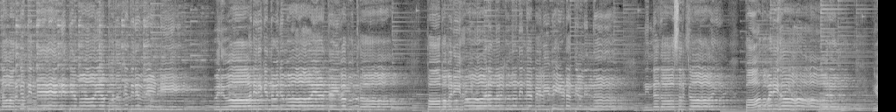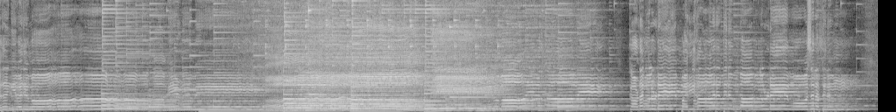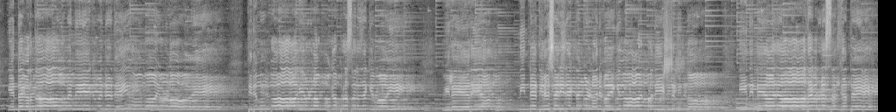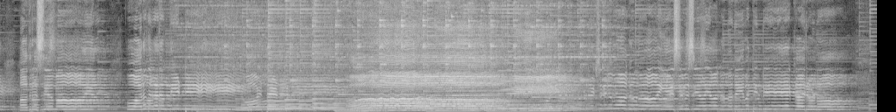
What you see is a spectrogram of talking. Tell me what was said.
നിങ്ങളുടെ വർഗത്തിന്റെ നിത്യമായ പുതുക്കത്തിനു വേണ്ടി വരുവാനിരിക്കുന്നവനുമായ ദൈവപുത്ര പാപപരിഹാരം നൽകുന്ന നിന്റെ ബലിപീഠത്തിൽ നിന്ന് നിന്റെ ദാസർക്കായി പാപപരിഹാരം ഇറങ്ങി വരുമോ. മോചനത്തിനും എന്റെ കർത്താവും ദൈവമായുള്ളവേ തിരുമുമ്പാകെയുള്ള മുഖപ്രസന്നതയ്ക്കുമായി വിലയേറിയ നിന്റെ തിരുശരീരക്തങ്ങൾ അനുഭവിക്കുവാൻ പ്രതീക്ഷിച്ചു നിന്ന. ഈ നിന്റെ ആരാധകരുടെ സംഘത്തെ അദൃശ്യമായ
